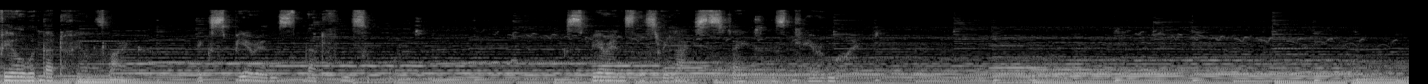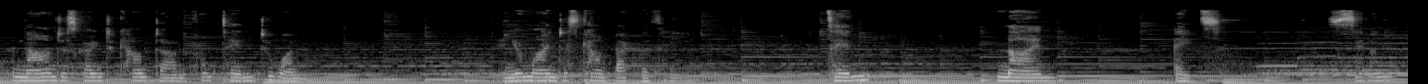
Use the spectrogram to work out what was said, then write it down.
Feel what that feels like. Experience that full support. Experience this relaxed state, this clear mind. And now I'm just going to count down from 10 to 1. In your mind, just count back with me 10, 9, 8, 7,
